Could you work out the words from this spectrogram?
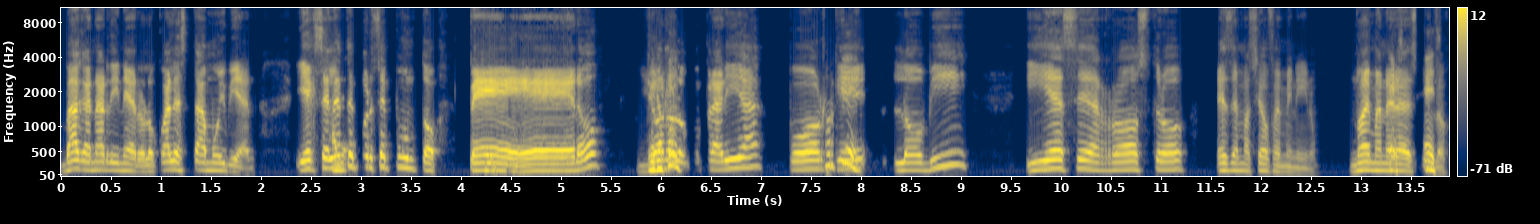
va a ganar dinero, lo cual está muy bien. Y excelente por ese punto, pero yo no lo compraría porque lo vi y ese rostro es demasiado femenino. No hay manera de decirlo.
